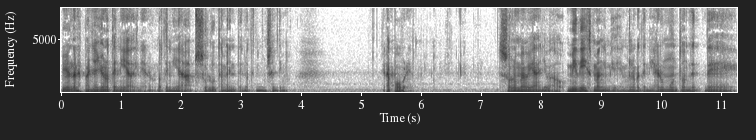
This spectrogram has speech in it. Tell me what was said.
Viviendo en España yo no tenía dinero, no tenía absolutamente, no tenía un céntimo. Era pobre. Solo me había llevado mi Disman y mi Disman lo que tenía era un montón de,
